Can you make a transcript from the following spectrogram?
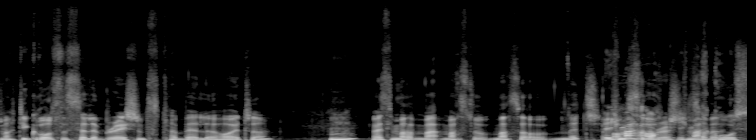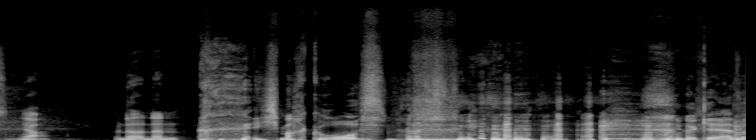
mach die große Celebrations Tabelle heute. Weißt du, mach, mach- machst du machst du mit? Mhm. Ich mache auch, ich mache groß, ja. Und dann, ich mache groß. okay, also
